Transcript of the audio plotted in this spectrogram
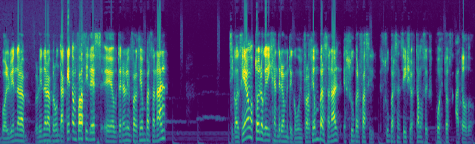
Volviendo a la, volviendo a la pregunta, ¿qué tan fácil es eh, obtener la información personal? Si consideramos todo lo que dije anteriormente como información personal, es súper fácil, es súper sencillo, estamos expuestos a todo.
